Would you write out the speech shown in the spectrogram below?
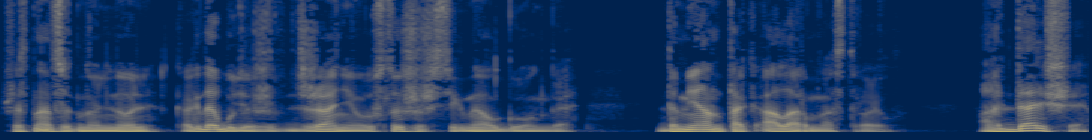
В 16.00, когда будешь в Джане, услышишь сигнал гонга. Дамиан так аларм настроил. А дальше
